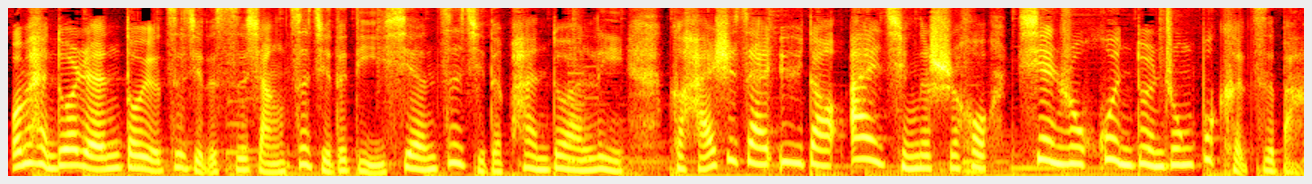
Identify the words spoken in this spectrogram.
我们很多人都有自己的思想、自己的底线、自己的判断力，可还是在遇到爱情的时候陷入混沌中不可自拔。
